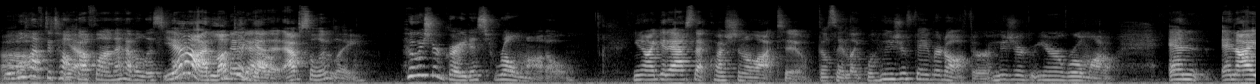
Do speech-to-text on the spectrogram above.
Well, we'll uh, have to talk yeah. offline. I have a list. Yeah. I'd love No to doubt. get it. Absolutely. Who is your greatest role model? You know, I get asked that question a lot too. They'll say like, "Well, who's your favorite author? Who's your your role model?" And and I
